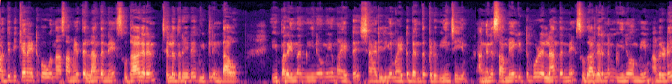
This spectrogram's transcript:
മദ്യപിക്കാനായിട്ട് പോകുന്ന ആ സമയത്തെല്ലാം തന്നെ സുധാകരൻ ചെല്ലതുരയുടെ വീട്ടിലുണ്ടാവും. ഈ പറയുന്ന മീനോമ്മയുമായിട്ട് ശാരീരികമായിട്ട് ബന്ധപ്പെടുകയും ചെയ്യും. അങ്ങനെ സമയം കിട്ടുമ്പോഴെല്ലാം തന്നെ സുധാകരനും മീനോമ്മയും അവരുടെ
